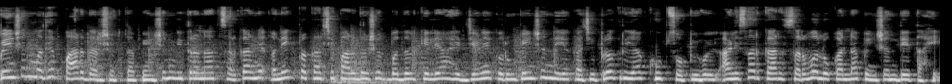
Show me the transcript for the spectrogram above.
पेन्शनमध्ये पारदर्शकता पेन्शन वितरणात सरकारने अनेक प्रकारचे पारदर्शक बदल केले आहेत जेणेकरून पेन्शन देयकाची प्रक्रिया खूप सोपी होईल आणि सरकार सर्व लोकांना पेन्शन देत आहे.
